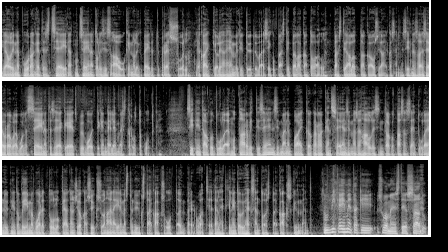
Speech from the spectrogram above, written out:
ja oli ne puurakenteiset seinät, mutta seinät oli siis auki, ne oli peitetty pressuilla ja kaikki oli ihan hemmetin tyytyväisiä, kun päästiin pelaa katoalle. Päästiin aloittaa kausi aikaisemmin. Sitten ne sai seuraavalle vuodelle seinät ja sen jälkeen Etsby voittikin neljä mestaruutta putkeen. Sitten niitä alkoi tulee, mutta tarvittiin se ensimmäinen paikka, joka rakensi se ensimmäisen hallin, niitä alkoi tasaiseen tulee. Nyt niitä on viime vuodet tullut käytännössä joka syksy on aina ilmestynyt yksi tai kaksi uutta ympäri Ruotsia. Tällä hetkellä niitä on 19 tai 20. No, mikä ihmeen takia Suomeen sitten ei ole saatu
